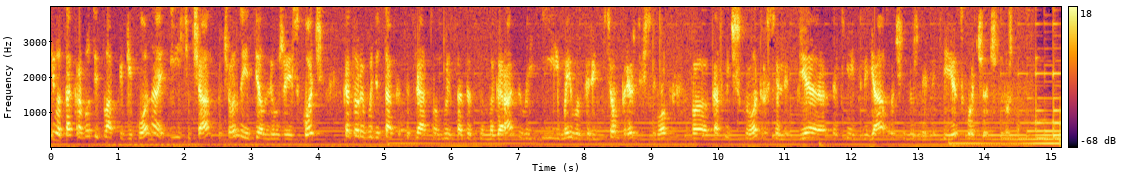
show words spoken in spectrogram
И вот так работает лапка геккона. И сейчас ученые делали уже и скотч, который будет так цепляться, он будет, соответственно, многоразовый, и мы его перенесем прежде всего в космическую отрасль, где такие клея очень нужны, такие скотчи очень нужны.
